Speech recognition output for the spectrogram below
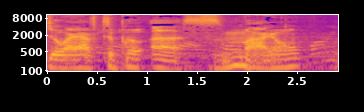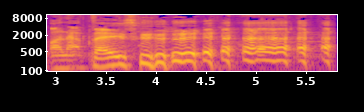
Do I have to put a smile on that face?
